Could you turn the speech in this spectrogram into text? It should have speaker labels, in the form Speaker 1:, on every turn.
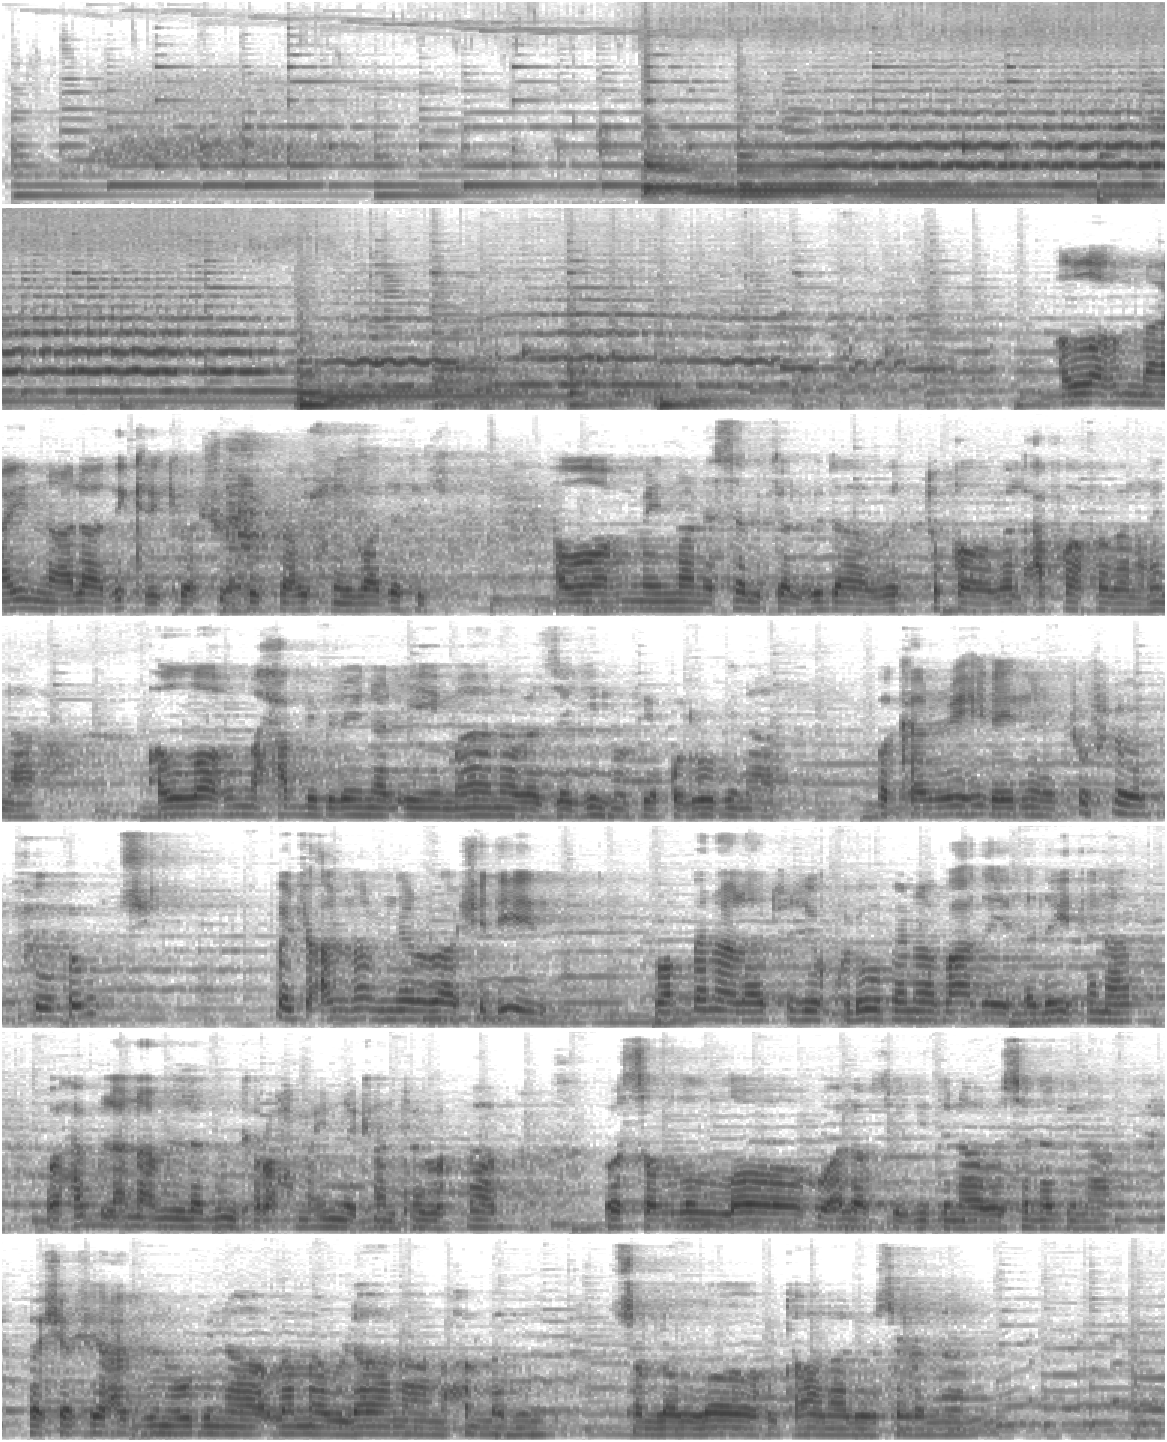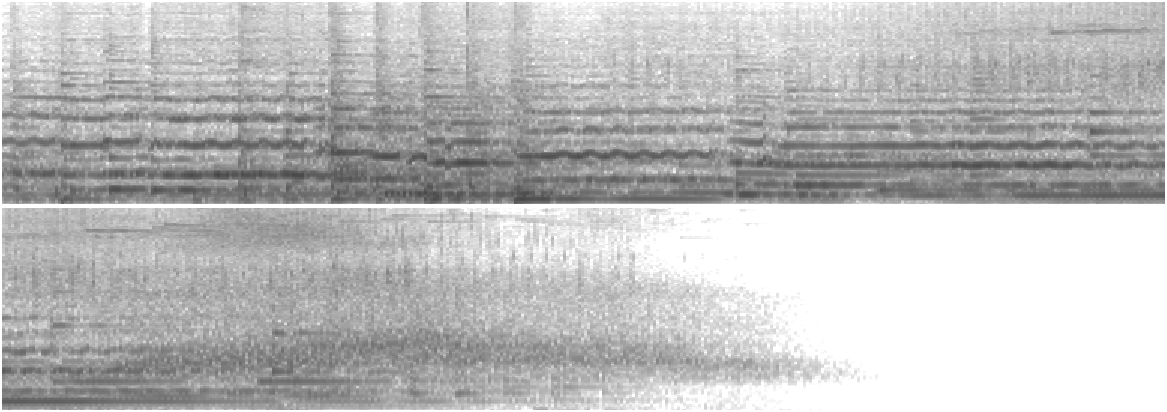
Speaker 1: اللهم أعنا على ذكرك وشكرك وحسن عبادتك اللهم إنا نسألك الهدى والتقى والعفاف والغنى اللهم حبب إلينا الإيمان وزينه في قلوبنا وكره إلينا والفسوق واجعلنا من الراشدين. ربنا لا تزغ قلوبنا بعد إذ هديتنا. وهب لنا من لدنك رحمة إنك أنت الوهاب. وصلى الله على سيدنا وسندنا وشفيع ذنوبنا ومولانا محمد صلى الله تعالى عليه وسلم.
